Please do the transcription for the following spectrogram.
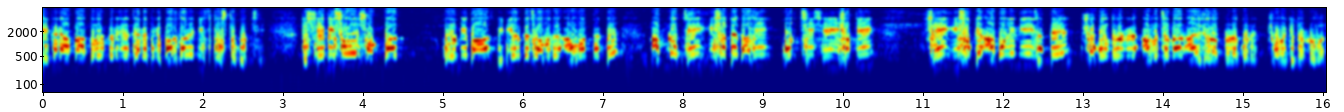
যেখানে আমরা আন্দোলনকারীদের জায়গা থেকে বারবার এটি স্পষ্ট করছি। তো সে বিষয়ে সংবাদ কর্মী বা মিডিয়ার কাছে আমাদের আহ্বান থাকবে, আমরা যেই ইস্যুতে দাবি করছি সেই ইস্যুটি, সেই ইস্যুকে আমলে নিয়ে যাতে সকল ধরনের আলোচনার আয়োজন আপনারা করেন। সবাইকে ধন্যবাদ।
